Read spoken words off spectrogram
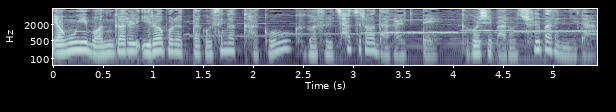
영웅이 뭔가를 잃어버렸다고 생각하고 그것을 찾으러 나갈 때 그것이 바로 출발입니다.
